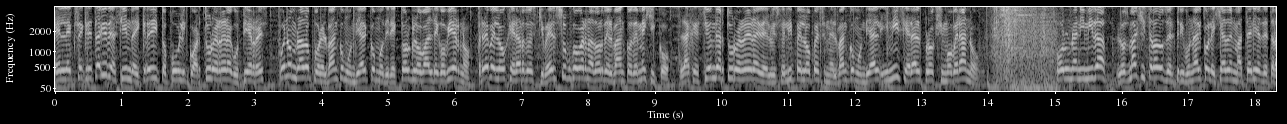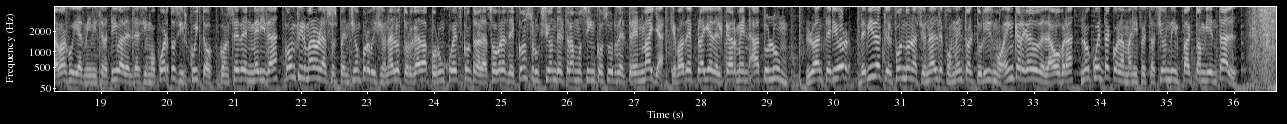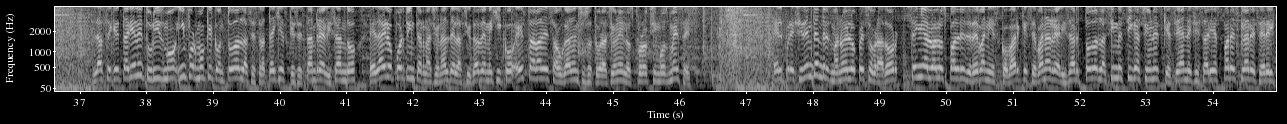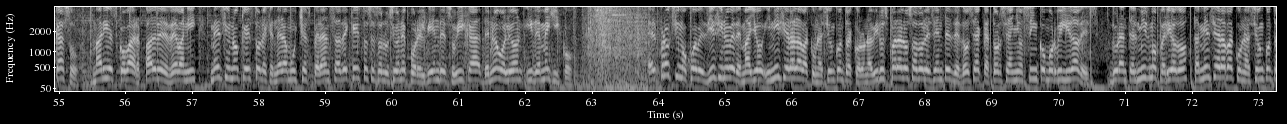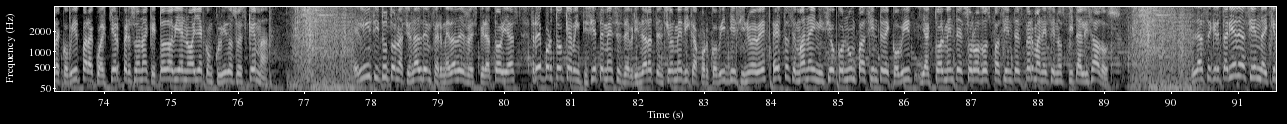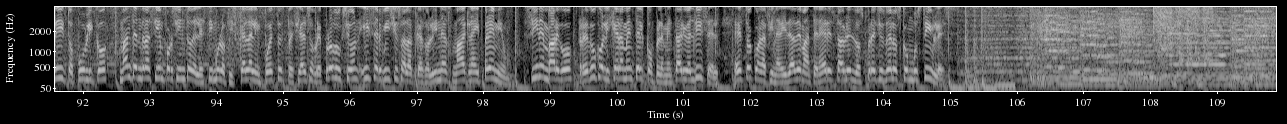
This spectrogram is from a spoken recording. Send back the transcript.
El exsecretario de Hacienda y Crédito Público Arturo Herrera Gutiérrez fue nombrado por el Banco Mundial como director global de gobierno, reveló Gerardo Esquivel, subgobernador del Banco de México. La gestión de Arturo Herrera y de Luis Felipe López en el Banco Mundial iniciará el próximo verano. Por unanimidad, los magistrados del Tribunal Colegiado en Materias de Trabajo y Administrativa del decimocuarto Circuito, con sede en Mérida, confirmaron la suspensión provisional otorgada por un juez contra las obras de construcción del tramo 5 sur del Tren Maya, que va de Playa del Carmen a Tulum. Lo anterior, debido a que el Fondo Nacional de Fomento al Turismo encargado de la obra no cuenta con la manifestación de impacto ambiental. La Secretaría de Turismo informó que con todas las estrategias que se están realizando, el Aeropuerto Internacional de la Ciudad de México estará desahogado en su saturación en los próximos meses. El presidente Andrés Manuel López Obrador señaló a los padres de Devani Escobar que se van a realizar todas las investigaciones que sean necesarias para esclarecer el caso. Mario Escobar, padre de Devani, mencionó que esto le genera mucha esperanza de que esto se solucione por el bien de su hija, de Nuevo León y de México. El próximo jueves 19 de mayo iniciará la vacunación contra coronavirus para los adolescentes de 12 a 14 años sin comorbilidades. Durante el mismo periodo, también se hará vacunación contra COVID para cualquier persona que todavía no haya concluido su esquema. El Instituto Nacional de Enfermedades Respiratorias reportó que a 27 meses de brindar atención médica por COVID-19, esta semana inició con un paciente de COVID y actualmente solo dos pacientes permanecen hospitalizados. La Secretaría de Hacienda y Crédito Público mantendrá 100% del estímulo fiscal al impuesto especial sobre producción y servicios a las gasolinas Magna y Premium. Sin embargo, redujo ligeramente el complementario al diésel, esto con la finalidad de mantener estables los precios de los combustibles.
